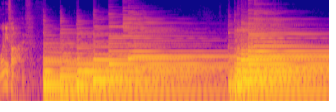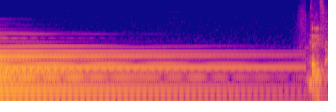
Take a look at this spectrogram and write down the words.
25. Thirty-five.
